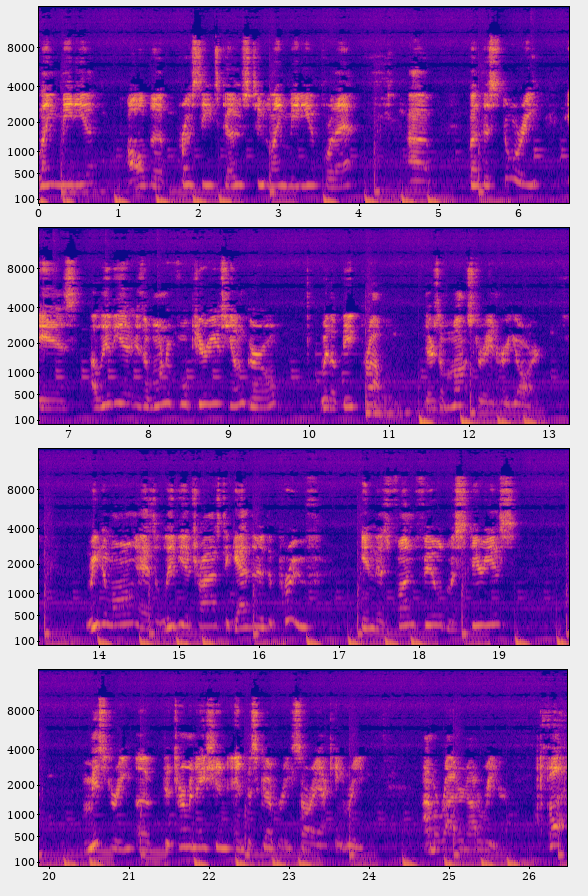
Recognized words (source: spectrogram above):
Lane Media. All the proceeds goes to Lane Media for that. Uh, but the story is Olivia is a wonderful, curious young girl with a big problem. There's a monster in her yard. Read along as Olivia tries to gather the proof in this fun filled, mysterious mystery of determination and discovery. Sorry, I can't read. I'm a writer, not a reader. But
